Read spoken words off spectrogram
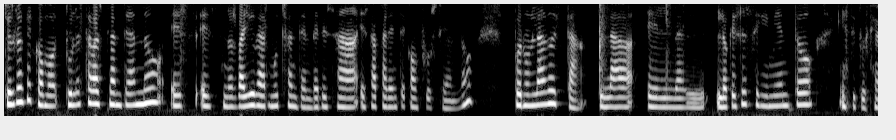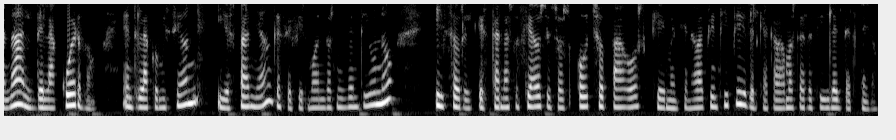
Yo creo que como tú lo estabas planteando, es, es, nos va a ayudar mucho a entender esa, esa aparente confusión, ¿no? Por un lado está la, lo que es el seguimiento institucional del acuerdo entre la Comisión y España, que se firmó en 2021, y sobre el que están asociados esos ocho pagos que mencionaba al principio y del que acabamos de recibir el tercero.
